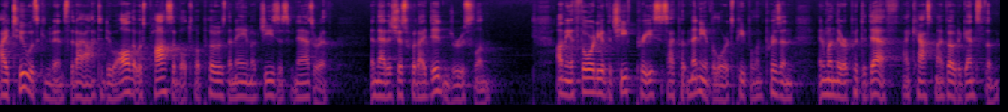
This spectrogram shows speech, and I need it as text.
I too was convinced that I ought to do all that was possible to oppose the name of Jesus of Nazareth, and that is just what I did in Jerusalem. On the authority of the chief priests, I put many of the Lord's people in prison, and when they were put to death, I cast my vote against them.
